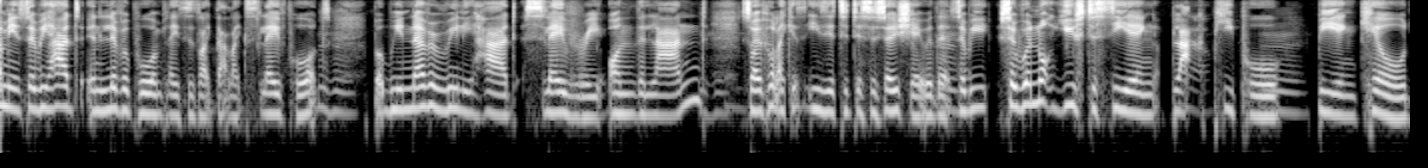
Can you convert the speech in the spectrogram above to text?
I mean, so we had in Liverpool and places like that, like slave ports, Mm-hmm. but we never really had slavery on the land. Mm-hmm. So I feel like it's easier to disassociate with Mm. it. So we, so we're not used to seeing black people Mm. Being killed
